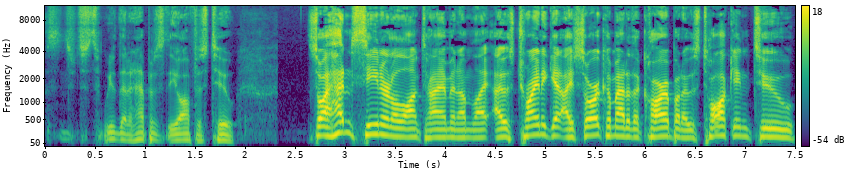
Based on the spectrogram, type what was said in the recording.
it's weird that it happens to the office too. So I hadn't seen her in a long time, and I'm like, I was trying to get. I saw her come out of the car, but I was talking to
